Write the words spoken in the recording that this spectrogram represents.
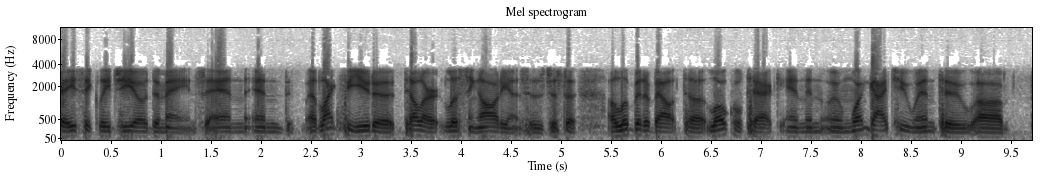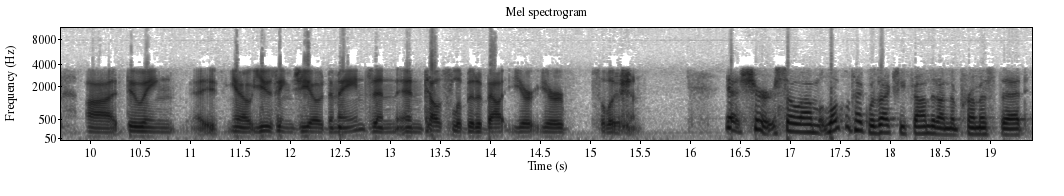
basically geo domains and and I'd like for you to tell our listening audiences just a, a little bit about uh, local tech and then and what got you into uh, uh, doing, uh, you know, using geo domains, and, and tell us a little bit about your your solution. Yeah, sure. So, um, Local Tech was actually founded on the premise that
